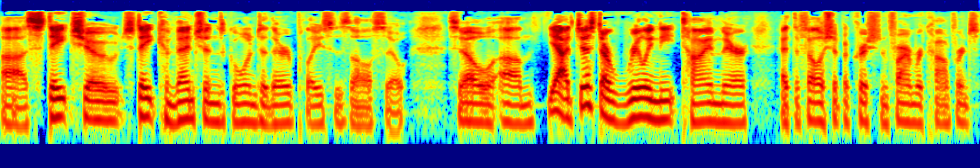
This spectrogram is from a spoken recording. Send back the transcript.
uh, state show, state conventions, going to their places also. So um, yeah, just a really neat time there at the Fellowship of Christian Farmer Conference.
